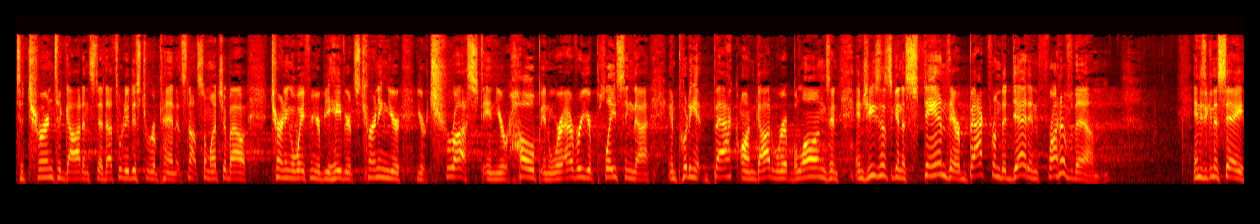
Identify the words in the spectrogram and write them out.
to turn to God instead. That's what it is to repent. It's not so much about turning away from your behavior, it's turning your, your trust and your hope and wherever you're placing that and putting it back on God where it belongs. And, and Jesus is going to stand there back from the dead in front of them. And he's going to say,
